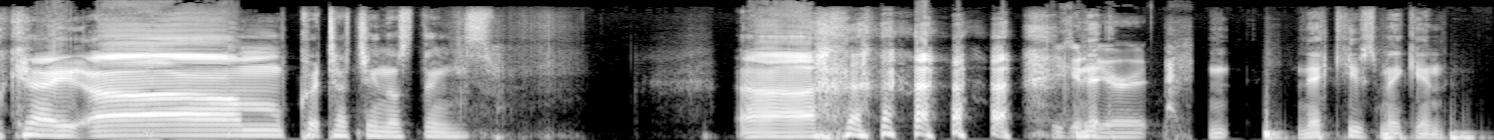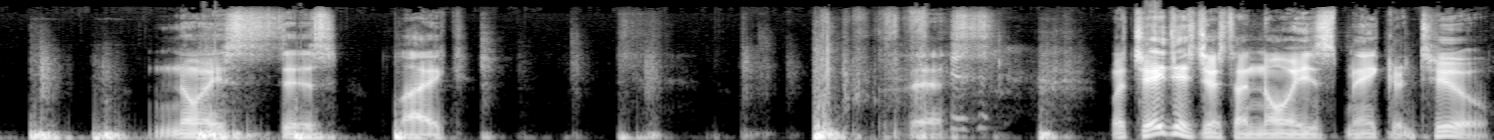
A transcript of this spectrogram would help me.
Okay. Um. Quit touching those things. Uh. You can Nick, hear it. Nick keeps making noises like this. But JJ's just a noise maker too.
